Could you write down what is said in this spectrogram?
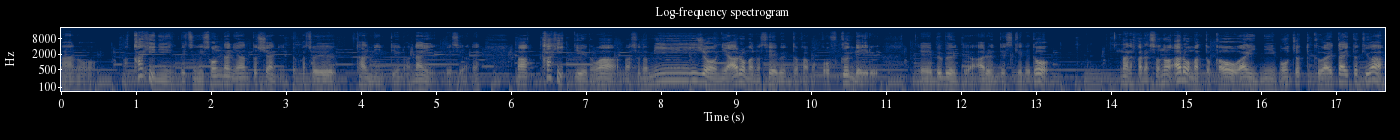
あの、まあ、可否に別にそんなにアントシアニンとかそういうタンニンっていうのはないんですよね。まあ、可否っていうのは、まあ、その実以上にアロマの成分とかもこう含んでいる、えー、部分ではあるんですけれど、まあだからそのアロマとかをワインにもうちょっと加えたいときは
